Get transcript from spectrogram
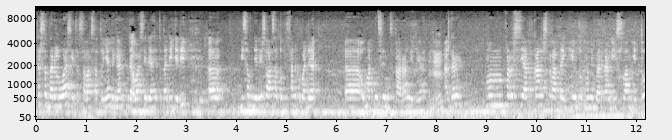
tersebar luas gitu salah satunya dengan dakwah Siriah itu tadi jadi eh, bisa menjadi salah satu pesan kepada eh, umat muslim sekarang gitu ya Hmm. agar mempersiapkan strategi untuk menyebarkan Islam itu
